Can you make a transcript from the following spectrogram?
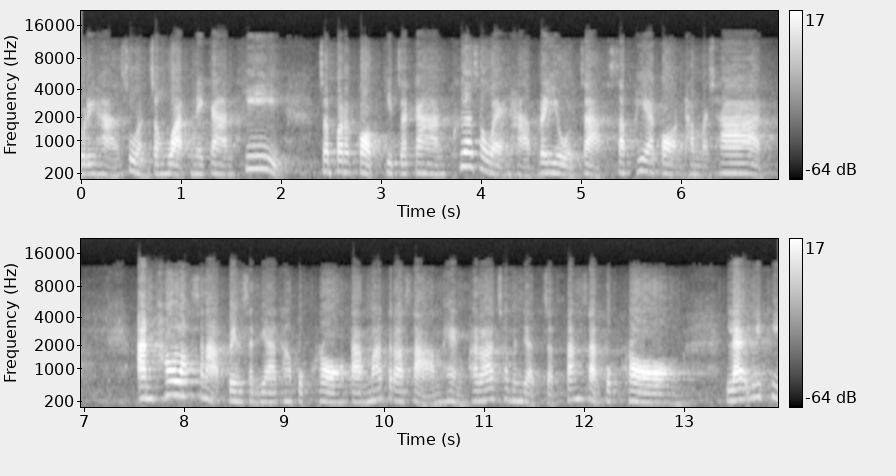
บริหารส่วนจังหวัดในการที่จะประกอบกิจการเพื่อแสวงหาประโยชน์จากทรัพยากรธรรมชาติ อันเข้าลักษณะเป็นสัญญาทางปกครองตามมาตรา 3 แห่งพระราชบัญญัติจัดตั้งศาลปกครอง และวิธี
